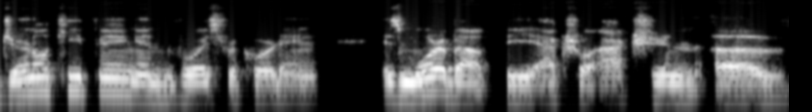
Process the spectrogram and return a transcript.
journal keeping and voice recording is more about the actual action of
